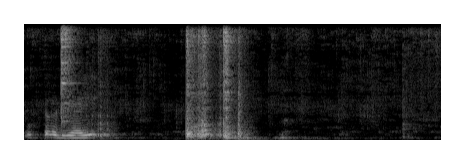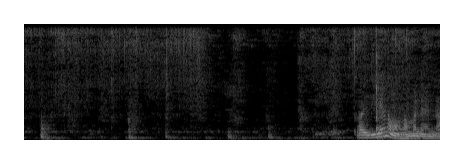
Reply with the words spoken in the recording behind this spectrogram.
പുട്ട് റെഡിയായി കഴിയണം അമ്മ എന്നാ?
